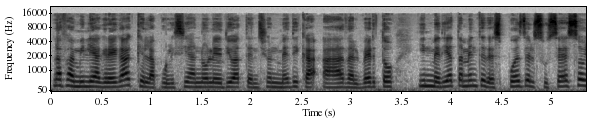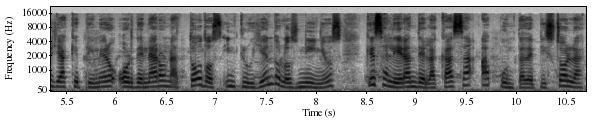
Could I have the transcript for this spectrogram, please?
La familia agrega que la policía no le dio atención médica a Adalberto inmediatamente después del suceso, ya que primero ordenaron a todos, incluyendo los niños, que salieran de la casa a punta de pistola.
